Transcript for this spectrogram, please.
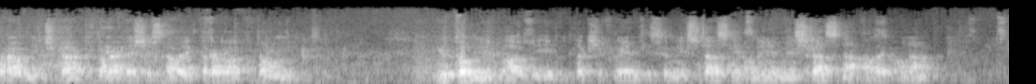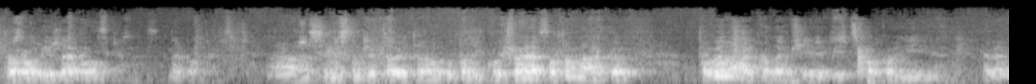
právnička, ktorá ešte stále trvá v tom, ju to nebaví, takže klienti sú nešťastní, ona je nešťastná, ale ona to robí, lebo, lebo. A si myslím, že to je to úplne kľúčové. A potom ako, to veľa ako lepšie je byť spokojný, neviem,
